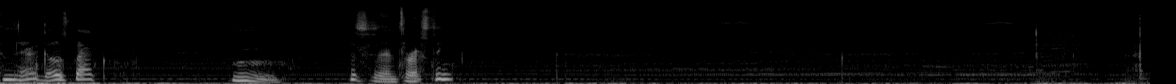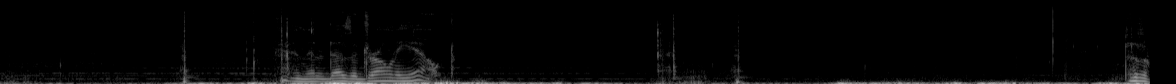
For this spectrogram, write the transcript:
And there it goes back. Hmm. This is interesting. And then it does a dronie out. Does a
